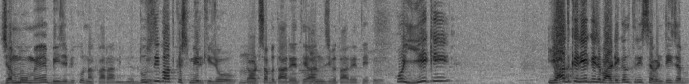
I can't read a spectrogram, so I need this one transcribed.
जम्मू में बीजेपी को नकारा नहीं है दूसरी हम्म। बात कश्मीर की जो हम्म। डॉक्टर साहब बता रहे थे आनंद जी बता रहे थे हम्म। वो ये कि याद करिए कि जब आर्टिकल 370 जब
